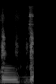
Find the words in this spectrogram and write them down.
Mm-hmm.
